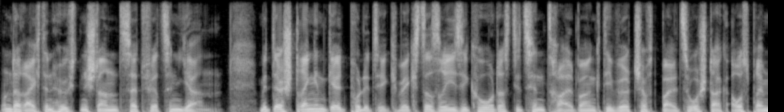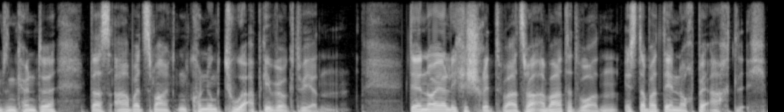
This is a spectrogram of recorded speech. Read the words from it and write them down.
und erreicht den höchsten Stand seit 14 Jahren. Mit der strengen Geldpolitik wächst das Risiko, dass die Zentralbank die Wirtschaft bald so stark ausbremsen könnte, dass Arbeitsmarkt und Konjunktur abgewürgt werden. Der neuerliche Schritt war zwar erwartet worden, ist aber dennoch beachtlich.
